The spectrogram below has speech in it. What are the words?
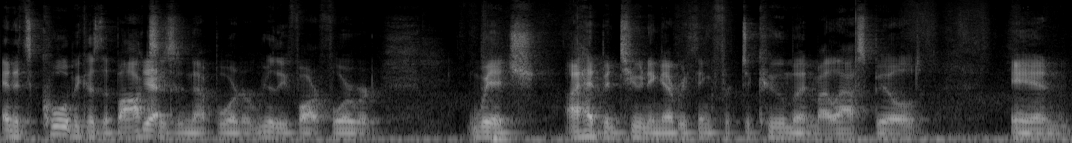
and it's cool because the boxes yeah. in that board are really far forward, which I had been tuning everything for Takuma in my last build, and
